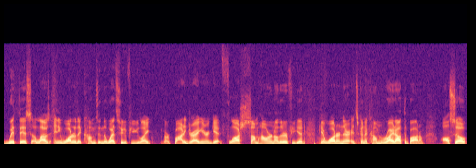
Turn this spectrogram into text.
With this allows any water that comes in the wetsuit, if you like are body dragging or get flushed somehow or another, if you get, get water in there, it's going to come right out the bottom. Also,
